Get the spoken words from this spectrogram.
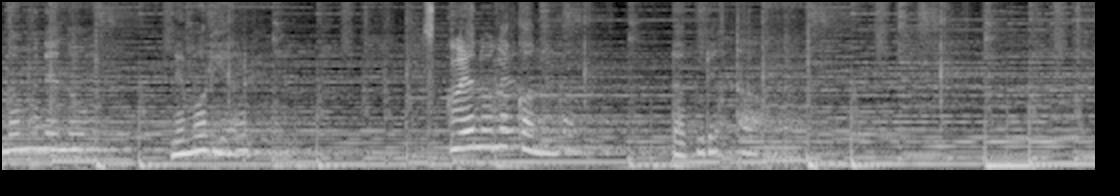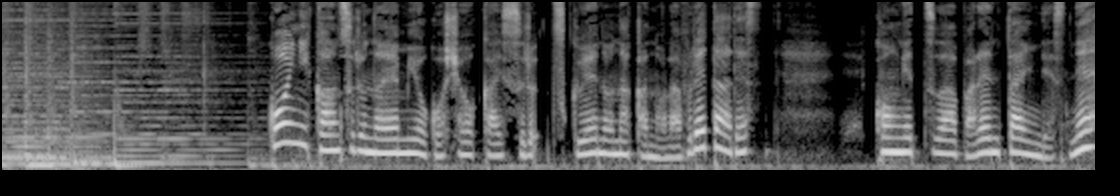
の胸のメモリアル机の中のラブレター恋に関する悩みをご紹介する机の中のラブレターです。今月はバレンタインですね。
